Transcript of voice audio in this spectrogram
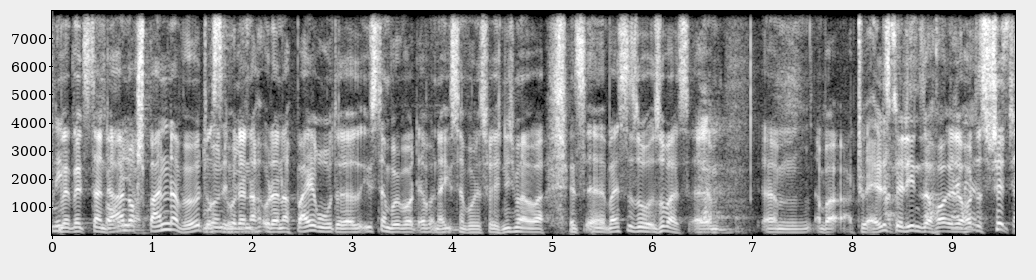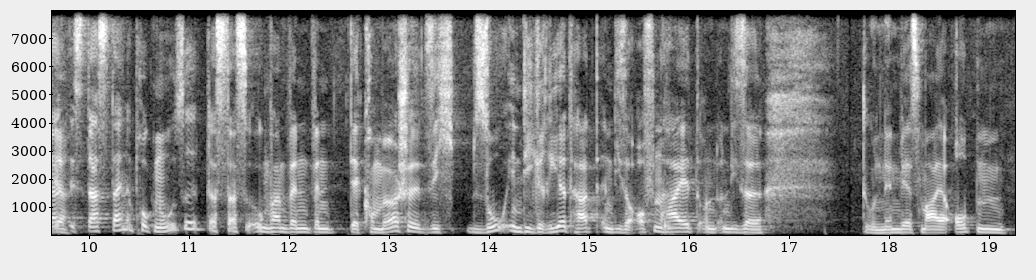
nee, weil es dann sorry, da noch spannender wird und, oder, nach, oder nach Beirut oder Istanbul, whatever. Na, Istanbul ist vielleicht nicht mehr, aber Jetzt, äh, weißt du, so sowas. Ja. Ähm, ähm, aber aktuell ist also Berlin der deine, hottest Shit. Ist, das, ja. ist das deine Prognose, dass das irgendwann, wenn, wenn der Commercial sich so integriert hat in diese Offenheit und in diese, du nennen wir es mal Open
